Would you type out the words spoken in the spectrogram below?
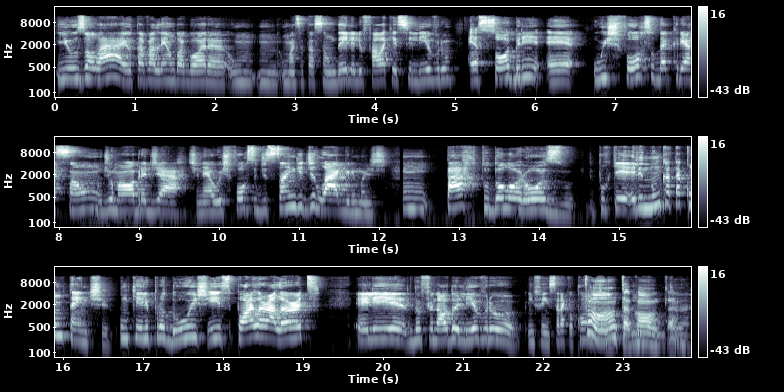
E o Zola, eu estava lendo agora um, um, uma citação dele, ele fala que esse livro é sobre é, o esforço da criação de uma obra de arte, né? o esforço de sangue e de lágrimas um parto doloroso, porque ele nunca tá contente com o que ele produz. E spoiler alert, ele, no final do livro. Enfim, será que eu conto? Conta, conta.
